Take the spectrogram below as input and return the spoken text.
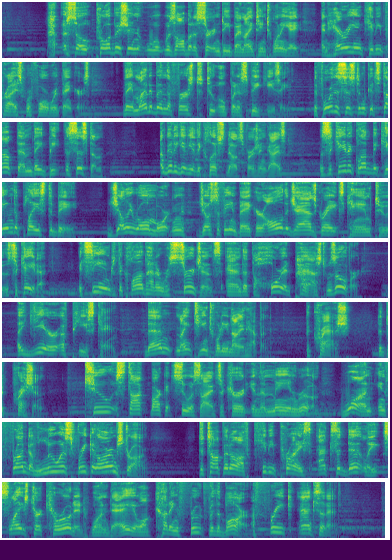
So Prohibition was all but a certainty by 1928, and Harry and Kitty Price were forward thinkers. They might have been the first to open a speakeasy. Before the system could stop them, they beat the system. I'm going to give you the Cliff's Notes version, guys. The Cicada Club became the place to be. Jelly Roll Morton, Josephine Baker, all the jazz greats came to the Cicada. It seemed the club had a resurgence and that the horrid past was over. A year of peace came. Then 1929 happened. The crash, the depression, Two stock market suicides occurred in the main room, one in front of Louis freaking Armstrong. To top it off, Kitty Price accidentally sliced her carotid one day while cutting fruit for the bar, a freak accident.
